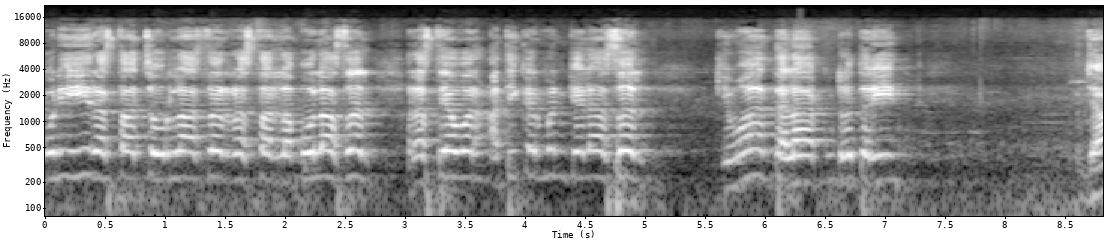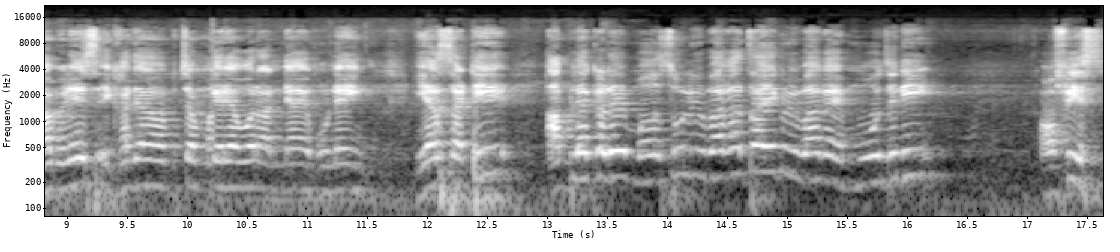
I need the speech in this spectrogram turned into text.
कोणीही रस्ता चोरला असेल रस्ता लपवला असेल रस्त्यावर अतिक्रमण केलं असेल किंवा त्याला कुठंतरी ज्या वेळेस एखाद्याच्या अन्याय होऊ नये यासाठी आपल्याकडे महसूल विभागाचा एक विभाग आहे मोजणी ऑफिस.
